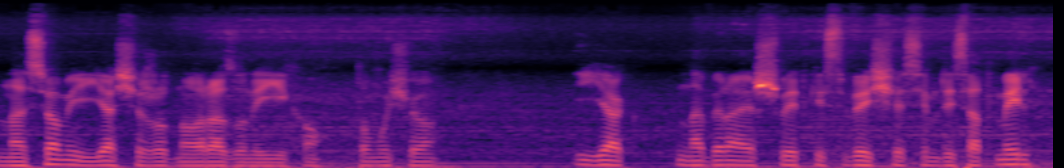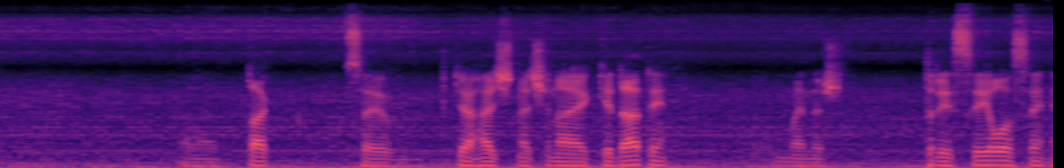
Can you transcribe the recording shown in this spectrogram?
На сьомій я ще жодного разу не їхав, тому що як набираєш швидкість вище 70 миль, так все тягач починає кидати. У мене ж три силоси.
